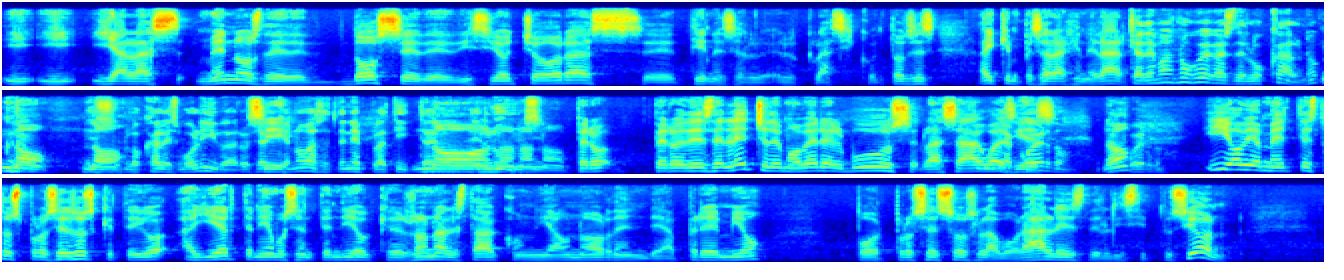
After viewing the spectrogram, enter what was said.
y, a las menos de 12, de 18 horas eh, tienes el, clásico. Entonces hay que empezar a generar. Que además no juegas de local, ¿no? No, no. local es Bolívar, o sea que no vas a tener platita No, no, no, no. Pero, pero desde el hecho de mover el bus, las aguas de acuerdo, y ¿no? De acuerdo. Y obviamente estos procesos que te digo, ayer teníamos entendido que Ronald estaba con ya una orden de apremio por procesos laborales de la institución.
